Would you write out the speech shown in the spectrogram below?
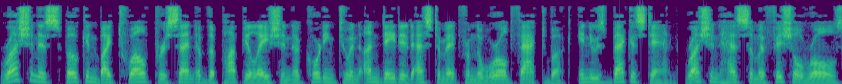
Russian is spoken by 12% of the population according to an undated estimate from the World Factbook. In Uzbekistan, Russian has some official roles,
